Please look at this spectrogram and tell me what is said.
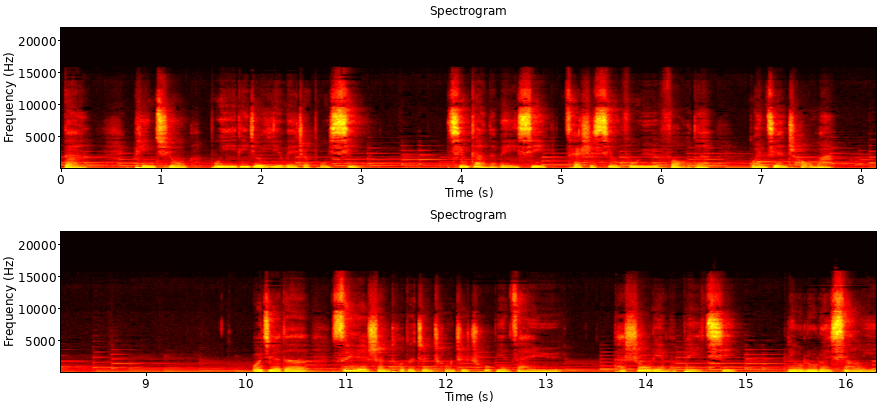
但贫穷不一定就意味着不幸，情感的维系才是幸福与否的关键筹码。我觉得《岁月神偷》的真诚之处便在于，他收敛了悲戚，流露了笑意，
